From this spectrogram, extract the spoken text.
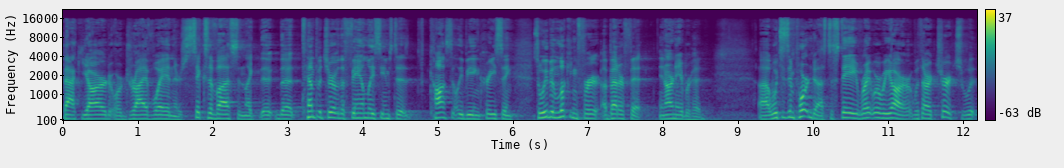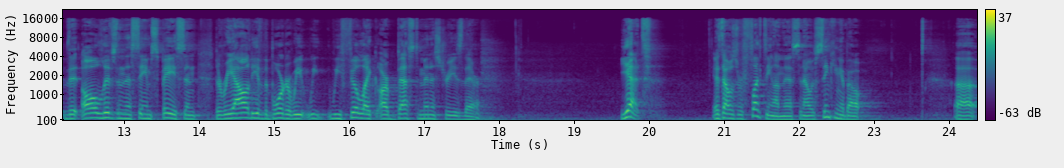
backyard or driveway, and there's six of us, and like the, the temperature of the family seems to constantly be increasing. So we've been looking for a better fit in our neighborhood. Uh, which is important to us to stay right where we are with our church that all lives in the same space. And the reality of the border, we, we, we feel like our best ministry is there. Yet, as I was reflecting on this and I was thinking about uh,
